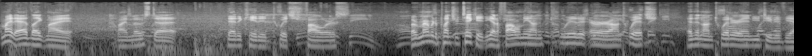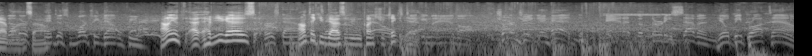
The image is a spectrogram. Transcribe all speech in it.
might add like my my most uh, dedicated Twitch followers. But remember to punch your ticket. You gotta follow me on Twitter or on Twitch, and then on Twitter and YouTube if you have one. So. I don't even uh, have you guys. I don't think you guys have even punched your ticket yet. He'll be brought down.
